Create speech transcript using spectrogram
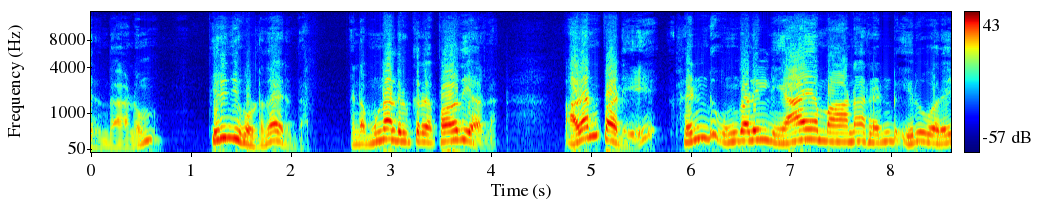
இருந்தாலும் பிரிஞ்சு கொள்றதா இருந்தால். என்ற முன்னால் இருக்கிற பகுதியாக தான் அதன்படி ரெண்டு உங்களில் நியாயமான ரெண்டு இருவரை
